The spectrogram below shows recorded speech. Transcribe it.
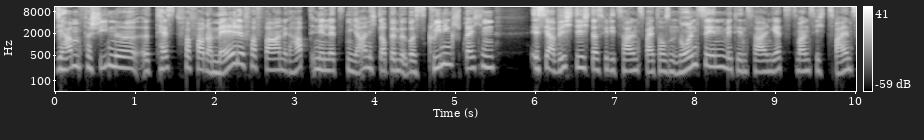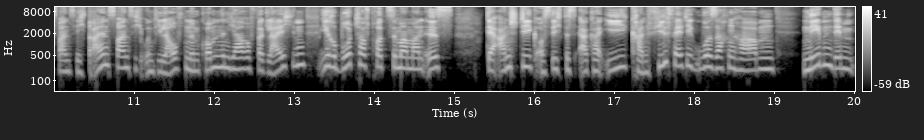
Sie haben verschiedene äh, Testverfahren oder Meldeverfahren gehabt in den letzten Jahren. Ich glaube, wenn wir über Screening sprechen, ist ja wichtig, dass wir die Zahlen 2019 mit den Zahlen jetzt 2022, 2023 und die laufenden kommenden Jahre vergleichen. Ihre Botschaft, Frau Zimmermann, ist, der Anstieg aus Sicht des RKI kann vielfältige Ursachen haben. Neben dem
